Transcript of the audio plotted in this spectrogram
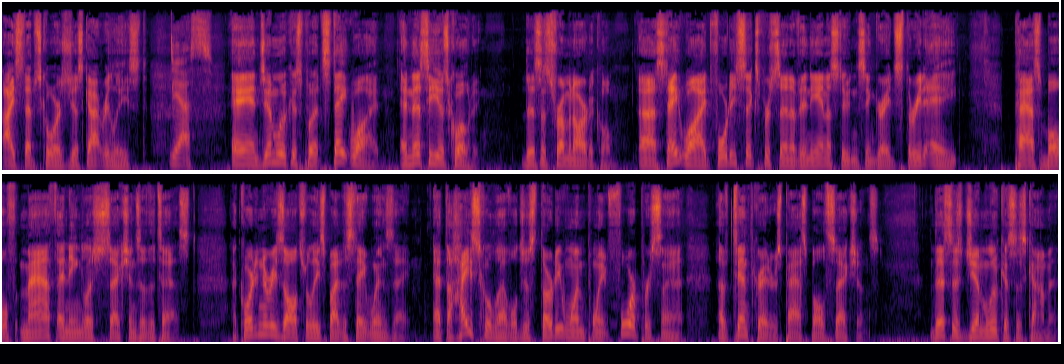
ISTEP scores just got released. Yes. And Jim Lucas put statewide, and this he is quoting. This is from an article. Uh, statewide, 46% of Indiana students in grades 3 to 8 pass both math and English sections of the test, according to results released by the state Wednesday. At the high school level, just 31.4% of 10th graders pass both sections. This is Jim Lucas's comment.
